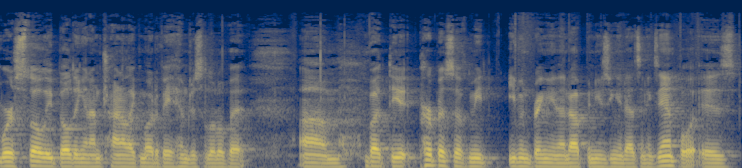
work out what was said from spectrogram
we're slowly building and I'm trying to like motivate him just a little bit. Um, but the purpose of me even bringing that up and using it as an example is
